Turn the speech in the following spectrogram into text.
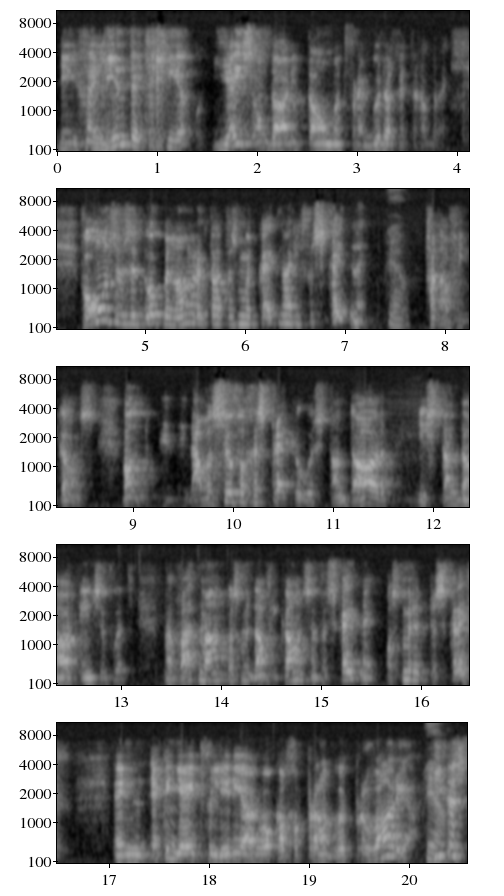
die geleentheid gee juis om daardie taal met vrymoedigheid te gebruik. Vir ons is dit ook belangrik dat ons moet kyk na die verskeidenheid ja. van Afrikaans. Want daar was soveel gesprekke oor standaard, nie standaard ensovoorts. Maar wat maak ons met Afrikaanse verskeidenheid? Ons moet dit beskryf. En ek en jy het verlede jaar ook al gepraat oor Provaria. Ja. Hier is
